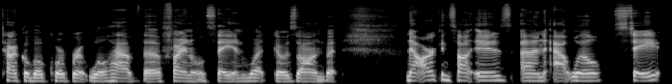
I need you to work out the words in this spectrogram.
Taco Bell corporate will have the final say in what goes on. But now Arkansas is an at will state,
